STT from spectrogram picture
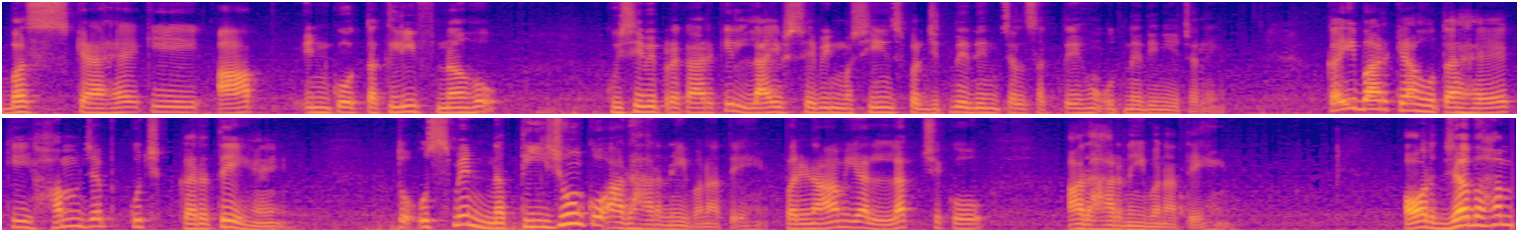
बस क्या है कि आप इनको तकलीफ़ न हो, किसी भी प्रकार की लाइफ सेविंग मशीन्स पर जितने दिन चल सकते हों, उतने दिन ये चलें। कई बार क्या होता है कि हम जब कुछ करते हैं तो उसमें नतीजों को आधार नहीं बनाते हैं, परिणाम या लक्ष्य को आधार नहीं बनाते हैं। और जब हम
